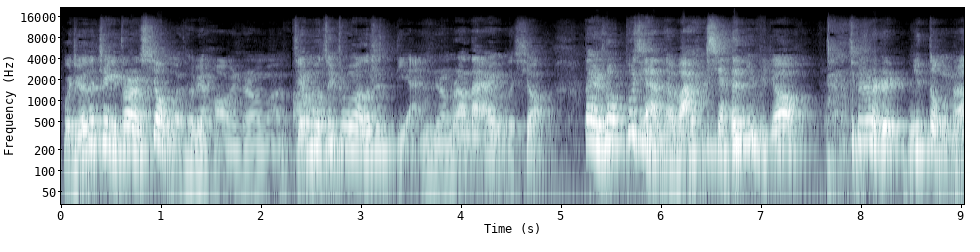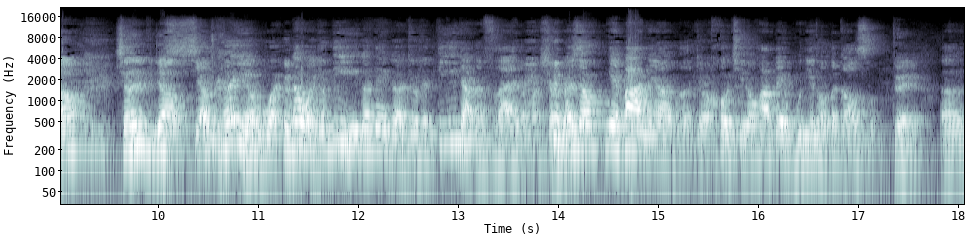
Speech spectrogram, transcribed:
我觉得这一段儿效果特别好，你知道吗？节目最重要的是点，你知道吗？让大家有的笑。但是说不剪它吧，显得你比较，就是你懂的，显得你比较行，可以，我那我就立一个那个就是低一点的 flag 嘛，省得像灭霸那样子，就是后期的话被无厘头的搞死。对，呃，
